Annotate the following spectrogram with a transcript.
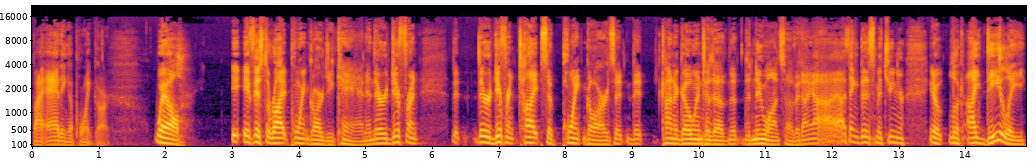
by adding a point guard? Well, if it's the right point guard, you can, and there are different there are different types of point guards that that kind of go into the, the the nuance of it. I I I think Dennis Smith Jr. You know, look, ideally,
